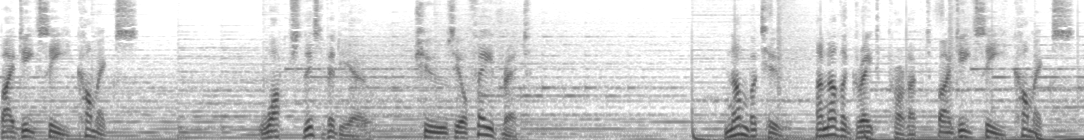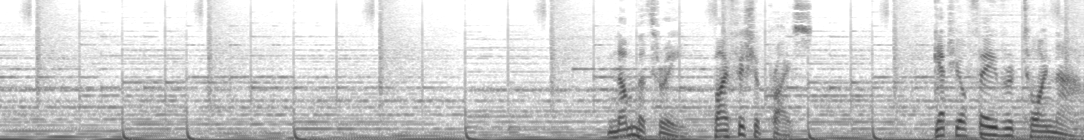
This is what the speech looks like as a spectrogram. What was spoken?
by DC Comics. Watch this video. Choose your favorite. Number 2, another great product by DC Comics. Number 3, by Fisher Price. Get your favorite toy now.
